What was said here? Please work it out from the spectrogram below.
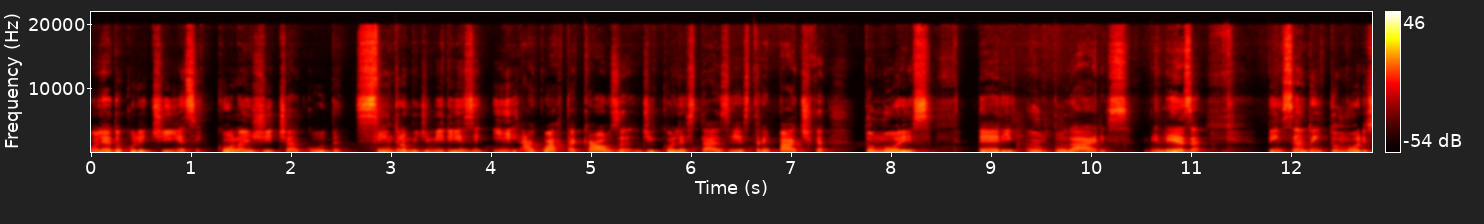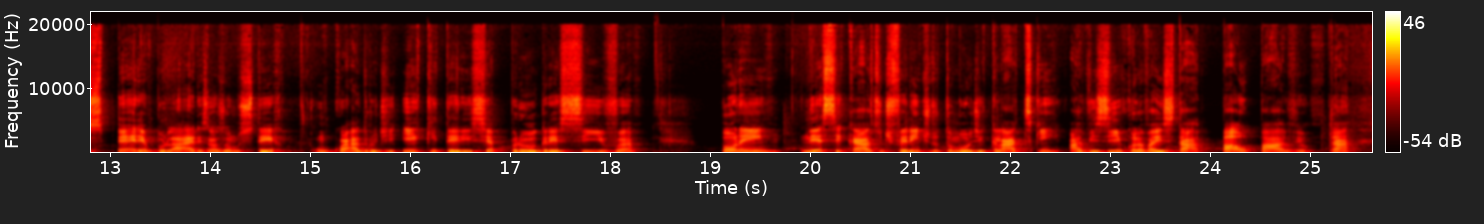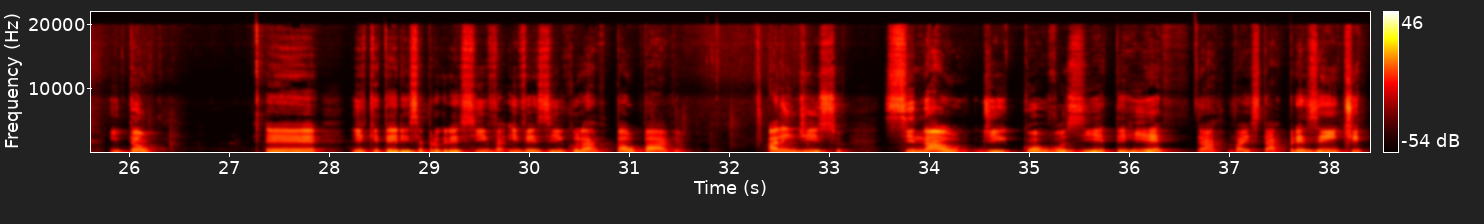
coledoculitíase, colangite aguda, síndrome de Mirise e a quarta causa de colestase extrahepática, tumores periampulares, beleza? Pensando em tumores periampulares, nós vamos ter um quadro de icterícia progressiva, porém, nesse caso, diferente do tumor de Klatskin, a vesícula vai estar palpável, tá? Então, é, icterícia progressiva e vesícula palpável. Além disso, sinal de Courvoisier-Terrier, tá? Vai estar presente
